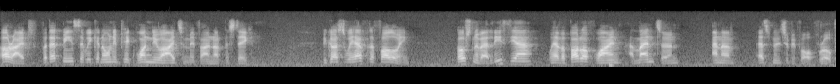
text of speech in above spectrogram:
Alright, but that means that we can only pick one new item if I'm not mistaken. Because we have the following. Potion of Alether, we have a bottle of wine, a lantern, and a, as mentioned before, rope.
